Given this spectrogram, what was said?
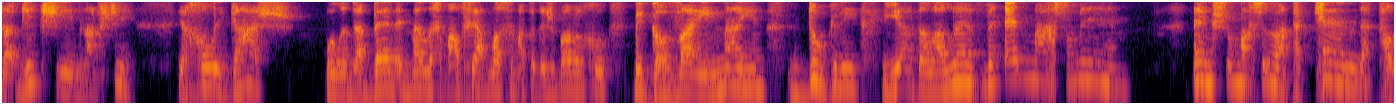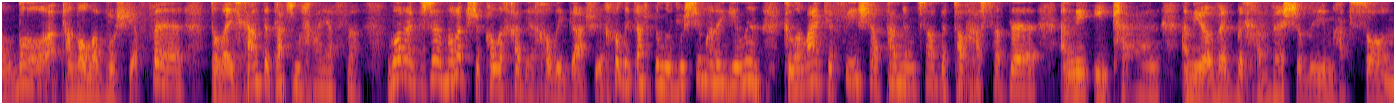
רגשי ונפשי, יכול לגש ולדבר עם מלך מלכי המלכים הקדוש ברוך הוא בגובה עיניים, דוגרי, יד על הלב ואין מחסומים. אין שום מחסום, אתה כן, אתה לא, אתה לא לבוש יפה, אתה לא הכנת את עצמך יפה. לא רק זה, לא רק שכל אחד יכול לגש, הוא יכול לגש בלבושים הרגילים. כלומר, כפי שאתה נמצא בתוך השדה, אני עיקר, אני עובד בחווה שלי עם הצאן,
